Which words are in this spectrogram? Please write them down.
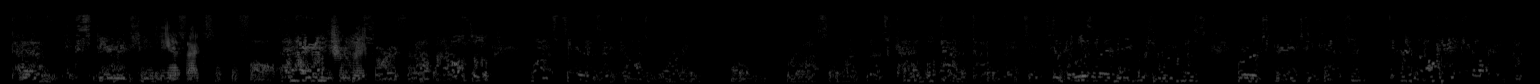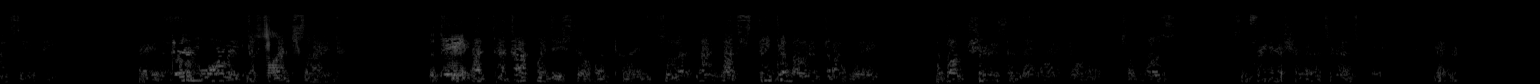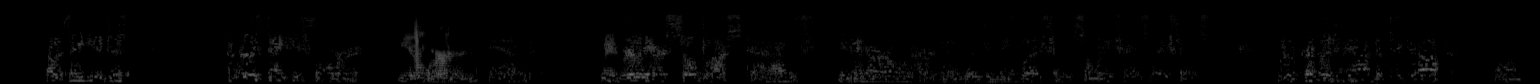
kind of experiencing the effects of the fall. And I am truly sorry for that. But I also want to it as like God's warning um, for us. And let, let's kind of look at it that way. So, so those are our neighbors around us who are experiencing cancer. They're not in the ark of God's safety. Right? They're more in the flood side. But they, at, at that point, they still have time. So let, let, let's think about it that way, about truth, and then act on it. So those, some free extra minutes, let's pray. I would thank you just, I really thank you for your word, and we really are so blessed to have it in our own heart language in English and so many translations. What a privilege we have to pick it up. Um,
